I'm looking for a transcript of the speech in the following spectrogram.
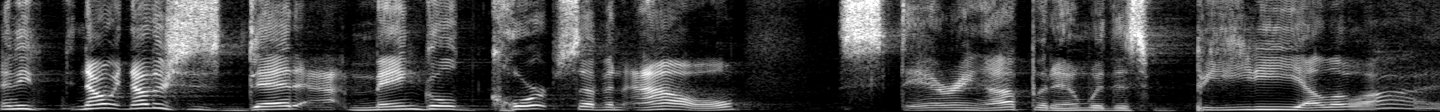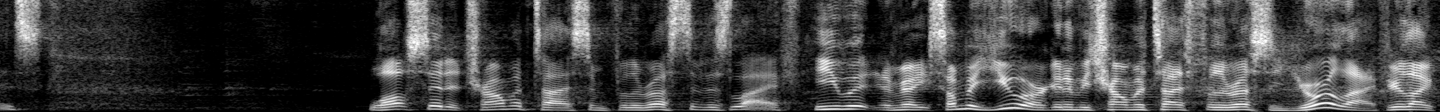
And he, now, now there's this dead, mangled corpse of an owl staring up at him with his beady yellow eyes. Walt said it traumatized him for the rest of his life. He would, some of you are going to be traumatized for the rest of your life. You're like,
